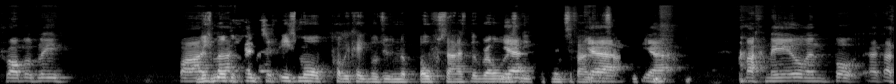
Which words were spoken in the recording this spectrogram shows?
probably. He's more defensive. He's more probably capable of doing the, both sides of the role. Yeah, yeah, yeah. McNeil and but uh,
